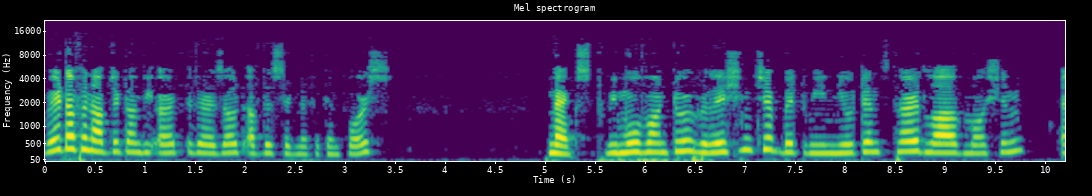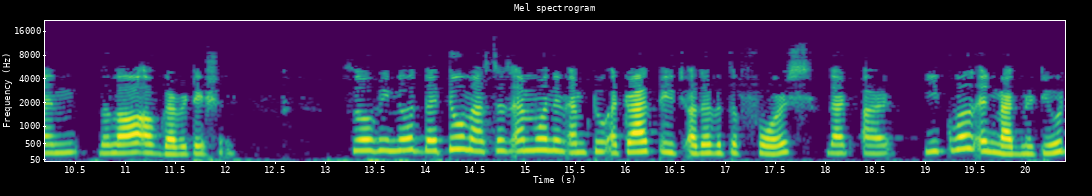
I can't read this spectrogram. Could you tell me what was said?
Weight of an object on the earth is a result of this significant force. Next, we move on to relationship between Newton's third law of motion and the law of gravitation. So we note that two masses m1 and m2 attract each other with a force that are equal in magnitude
